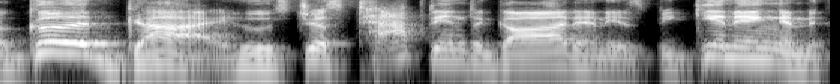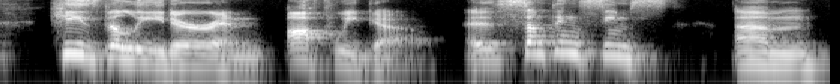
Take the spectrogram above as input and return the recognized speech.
a good guy who's just tapped into God and is beginning, and he's the leader, and off we go. Uh, something seems um,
